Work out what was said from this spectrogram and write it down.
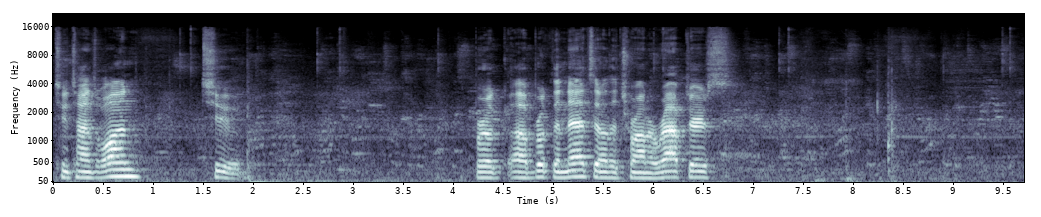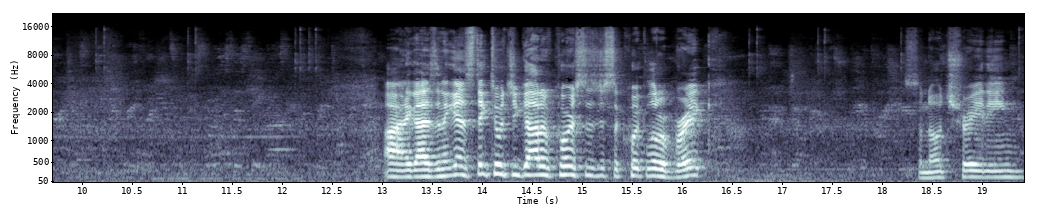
Two times one, two. Brook, uh, Brooklyn Nets and the Toronto Raptors. Alright, guys, and again, stick to what you got, of course, is just a quick little break. So, no trading.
